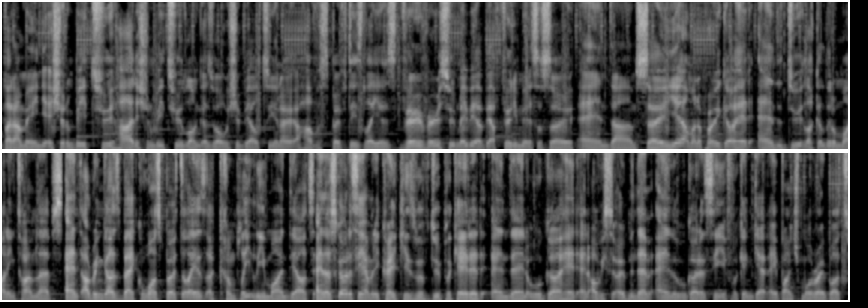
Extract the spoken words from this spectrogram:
But I mean, yeah, it shouldn't be too hard. It shouldn't be too long as well. We should be able to, you know, harvest both these layers very, very soon. Maybe about 30 minutes or so. And um, so yeah, I'm going to probably go ahead and do like a little mining time lapse. And I'll bring guys back once both the layers are completely mined out. And let's go to see how many crate keys we've duplicated. And then we'll go ahead and obviously open them. And we'll go to see if we can get a bunch more robots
